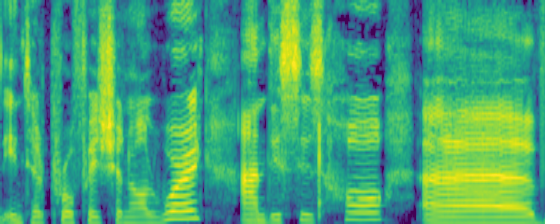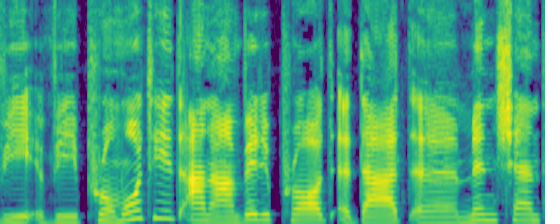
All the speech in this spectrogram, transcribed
interprofessional work. And this is how uh, we we promote it. And I'm very proud that uh, mentioned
